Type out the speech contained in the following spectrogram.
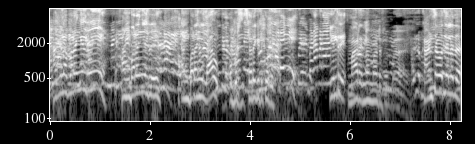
ಹಂಗೆಲ್ಲ ಬರಂಗಿಲ್ರಿ. ಹಂಗ್ ಬರಂಗಿಲ್ರಿ. ಹಂಗ್ ಬರಂಗಿಲ್ಲ. ಒಬ್ರು ಸರಿಯಾಗಿ ಇಟ್ಕೊಡ್ರಿ. ಇಲ್ರಿ ಮಾಡ್ರಿ ಇನ್ನೊಂದ್ ಮಾಡ್ರಿ. ಕಾಣ್ಸ ಅದು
